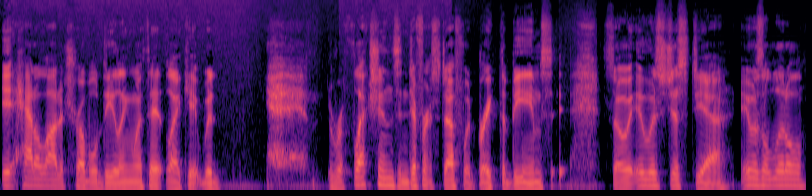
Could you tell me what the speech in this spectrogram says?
it had a lot of trouble dealing with it. Like it would, reflections and different stuff would break the beams. So it was just, yeah, it was a little.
